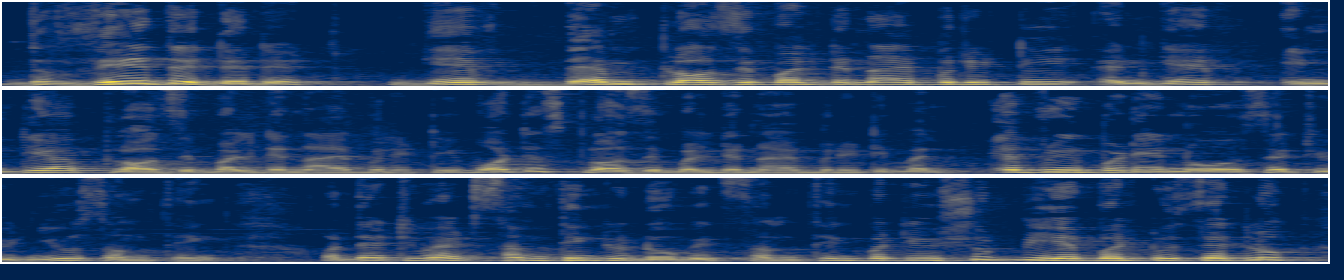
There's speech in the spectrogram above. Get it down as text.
The way they did it gave them plausible deniability and gave India plausible deniability. What is plausible deniability? When everybody knows that you knew something or that you had something to do with something, but you should be able to say, look,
